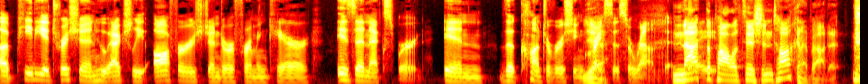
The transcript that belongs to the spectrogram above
a pediatrician who actually offers gender affirming care is an expert in the controversy and Yeah. crisis around it. Not the politician talking about it.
